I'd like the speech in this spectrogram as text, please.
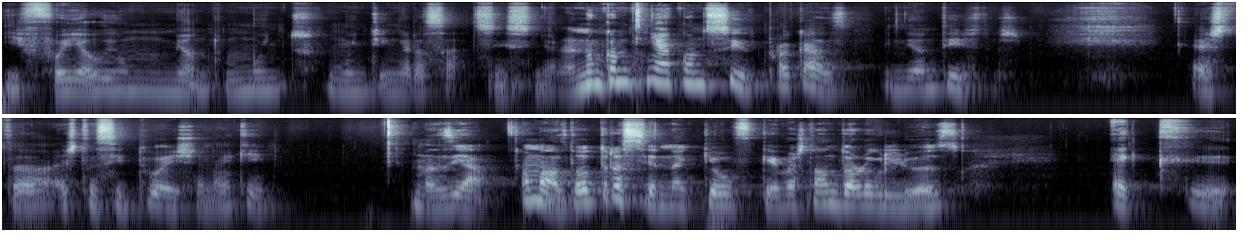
e foi ali um momento muito, muito engraçado, sim senhora. Nunca me tinha acontecido, por acaso, em dentistas, esta, esta situation aqui. Mas, yeah. oh, malta, outra cena que eu fiquei bastante orgulhoso é que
